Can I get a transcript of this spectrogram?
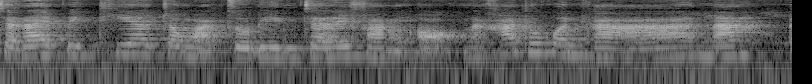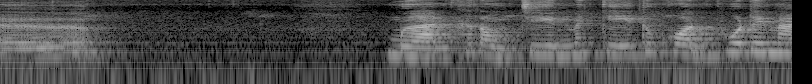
จะได้ไปเที่ยวจังหวัดสุรินทร์จะได้ฟังออกนะคะ ทุกคนค่ะนะ เออ เหมือนขนมจีนเมื่อกี้ทุกคนพูดได้ไหม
